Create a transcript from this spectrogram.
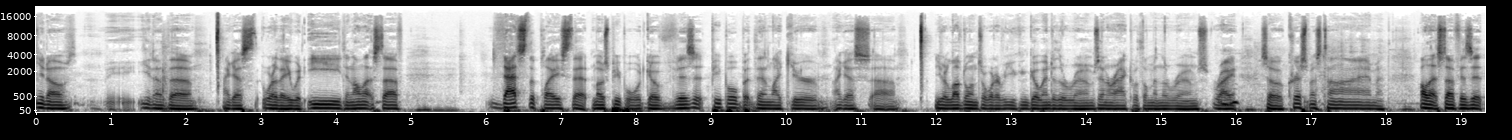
you know, you know the I guess where they would eat and all that stuff. That's the place that most people would go visit people, but then like your, I guess, uh, your loved ones or whatever, you can go into the rooms, interact with them in the rooms, right? Mhm. So Christmas time and all that stuff. Is it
